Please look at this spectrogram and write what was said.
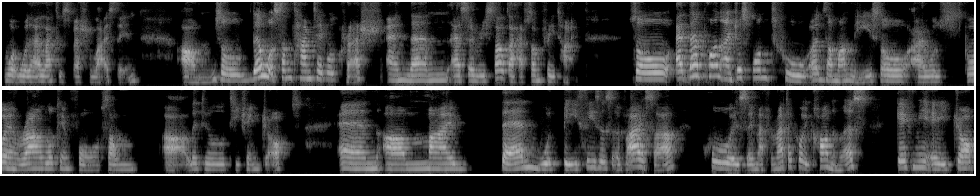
what would I like to specialize in. Um, so there was some timetable crash, and then as a result, I have some free time. So at that point, I just want to earn some money. So I was going around looking for some uh, little teaching jobs, and um, my then would be thesis advisor, who is a mathematical economist, gave me a job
